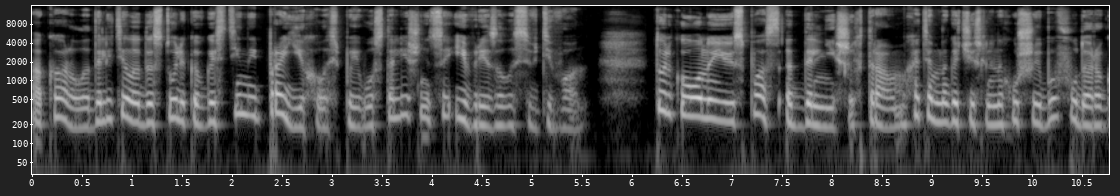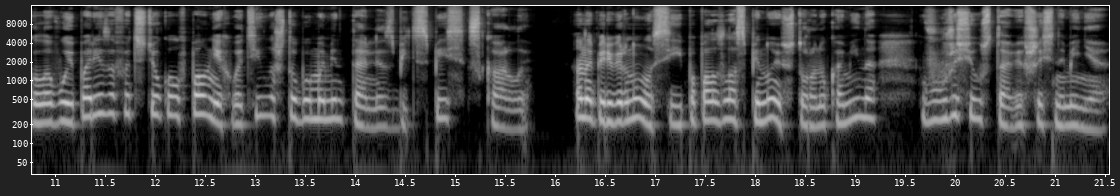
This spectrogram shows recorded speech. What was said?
а Карла долетела до столика в гостиной, проехалась по его столешнице и врезалась в диван. Только он ее и спас от дальнейших травм, хотя многочисленных ушибов, удара головой и порезов от стекол вполне хватило, чтобы моментально сбить спесь с Карлы. Она перевернулась и поползла спиной в сторону камина, в ужасе уставившись на меня.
